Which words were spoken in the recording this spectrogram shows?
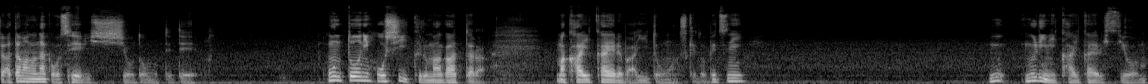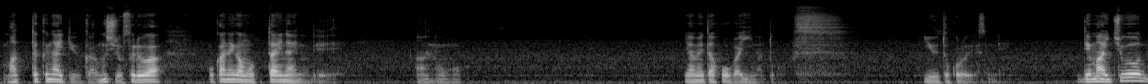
ちょ頭の中を整理しようと思ってて本当に欲しい車があったら、まあ、買い替えればいいと思うんですけど別に無理に買い替える必要は全くないというかむしろそれはお金がもったいないのであのやめた方がいいなというところですね。でまあ一応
